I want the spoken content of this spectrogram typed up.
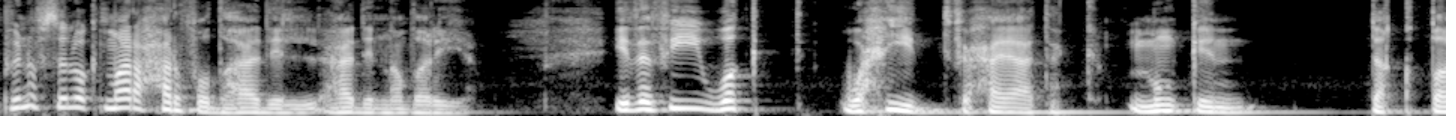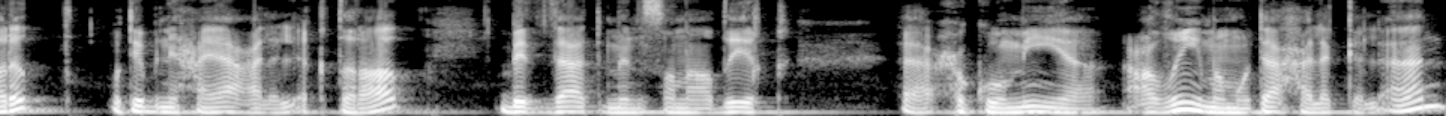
في نفس الوقت ما راح أرفض هذه هذه النظرية. إذا في وقت وحيد في حياتك ممكن تقترض وتبني حياة على الاقتراض بالذات من صناديق آه، حكومية عظيمة متاحة لك الآن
